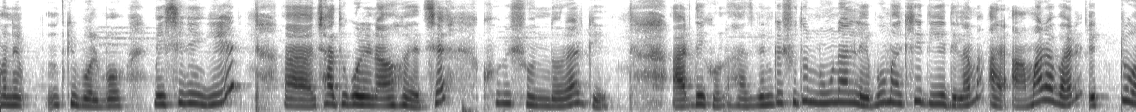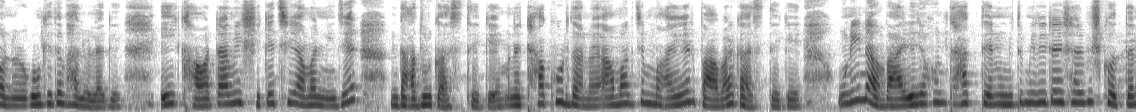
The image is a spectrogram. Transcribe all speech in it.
মানে কি বলব, মেশিনে গিয়ে ছাতু করে নেওয়া হয়েছে। খুবই সুন্দর আর কি। আর দেখুন হাজব্যান্ডকে শুধু নুন আর লেবু মাখিয়ে দিয়ে দিলাম, আর আমার আবার একটু অন্যরকম খেতে ভালো লাগে। এই খাওয়াটা আমি শিখেছি আমার নিজের দাদুর কাছ থেকে মানে ঠাকুরদা নয়, আমার যে মায়ের বাবার কাছ থেকে। উনি না বাইরে যখন থাকতেন, উনি তো মিলিটারি সার্ভিস করতেন,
